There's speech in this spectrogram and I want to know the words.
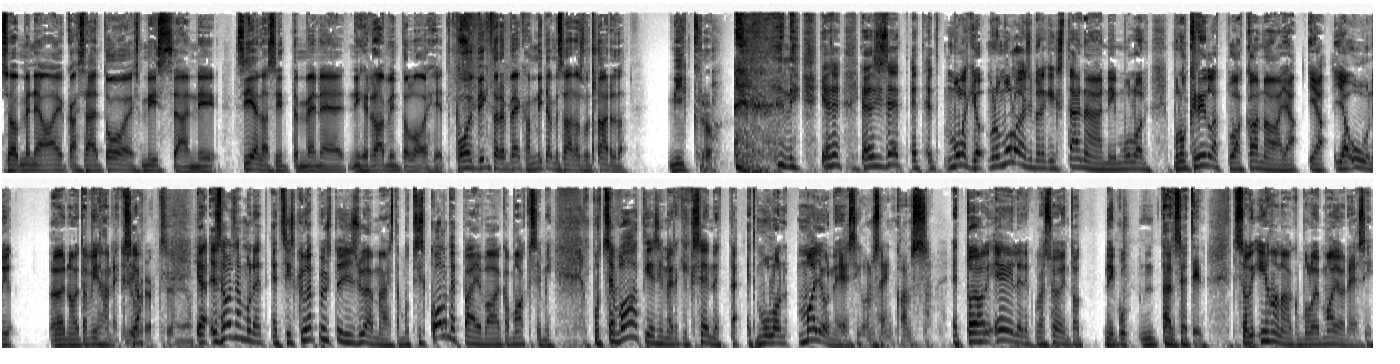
se on menee aika, sä et oo edes missään, niin siellä sitten menee niihin ravintoloihin. että Voi Victoria Beckham, mitä me saadaan sulle tarjota? Mikro. niin, ja, se, ja siis että et, et, mullakin on, mulla on esimerkiksi tänään, niin mulla on, mulla on grillattua kanaa ja, ja, ja uuni noita vihanneksia. Juureksia, joo. Ja se on semmoinen, että, että siis kyllä mä pystyisin syömään sitä, mutta siis kolme päivää aika maksimi. Mutta se vaatii esimerkiksi sen, että, että mulla on majoneesi on sen kanssa. Että toi oli eilen, kun mä söin tot, niin kuin tämän setin. Se oli ihanaa, kun mulla oli majoneesi.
